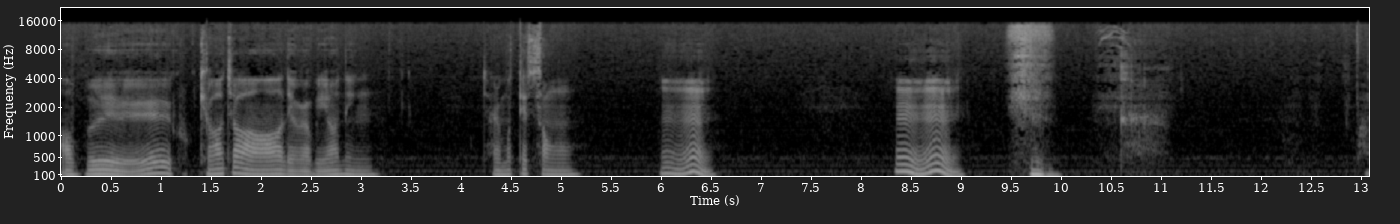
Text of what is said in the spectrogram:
아, 왜, 그렇게 하자. 내가 미안해. 잘못했어. 응, 응. 응, 응. 화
